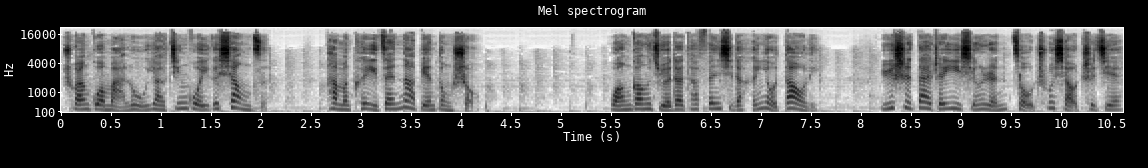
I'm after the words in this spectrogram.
穿过马路要经过一个巷子，他们可以在那边动手。”王刚觉得他分析的很有道理，于是带着一行人走出小吃街，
